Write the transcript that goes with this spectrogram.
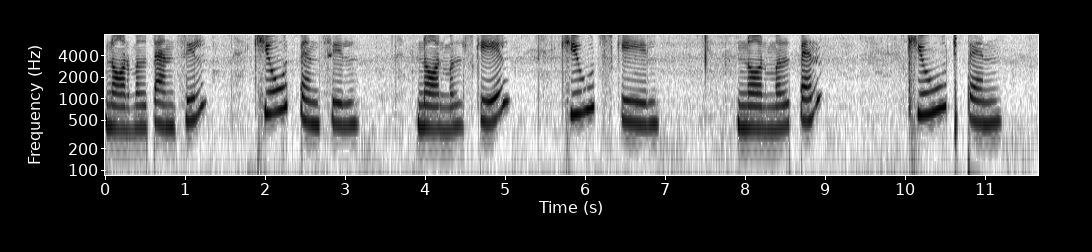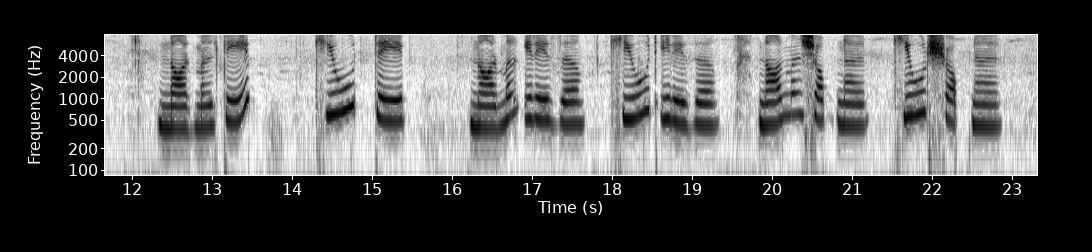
normal pencil, cute pencil, normal scale, cute scale, normal pen, cute pen, normal tape, cute tape, normal eraser, cute eraser, normal sharpener, cute sharpener.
